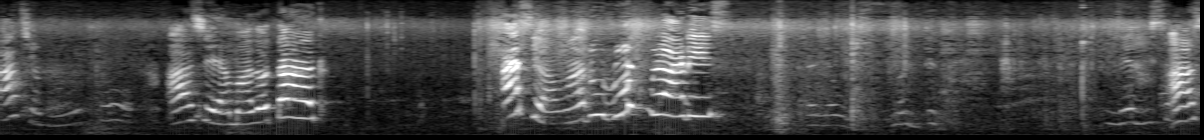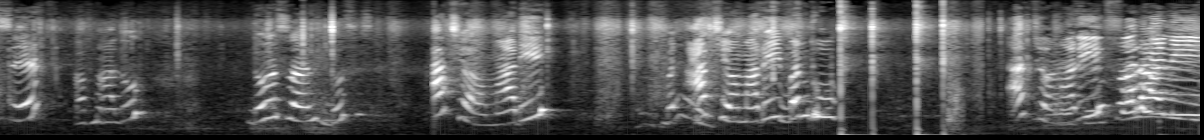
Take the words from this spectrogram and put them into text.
આ છે આ છે અમારો તાગ આ છે અમારું રોજ પ્રાડીસ આ છે અમારું દોસન આ છે અમારી આ છે અમારી બંદૂક આ છે અમારી ફરાની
